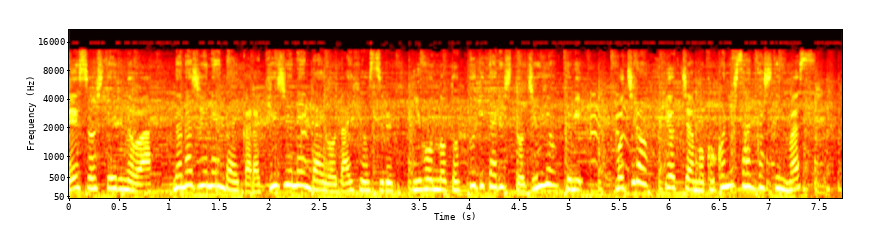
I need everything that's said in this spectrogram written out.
演奏しているのは70年代から90年代を代表する日本のトップギタリスト14組。もちろんよっちゃんもここに参加しています。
